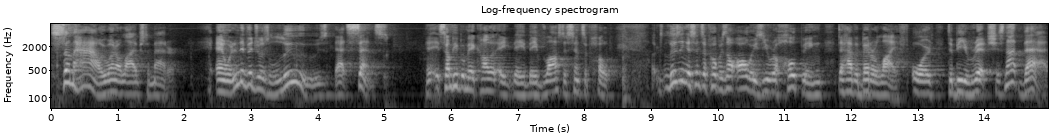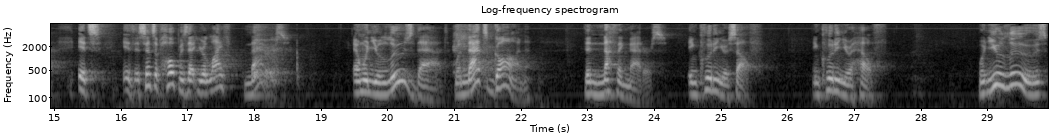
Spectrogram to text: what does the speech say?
Somehow we want our lives to matter. And when individuals lose that sense, some people may call it a, they, they've lost a sense of hope. Losing a sense of hope is not always you were hoping to have a better life or to be rich. It's not that. It's, it's a sense of hope is that your life matters. And when you lose that, when that's gone, then nothing matters, including yourself, including your health. When you lose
